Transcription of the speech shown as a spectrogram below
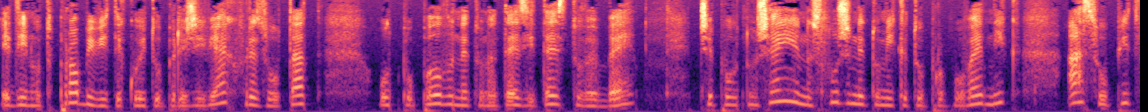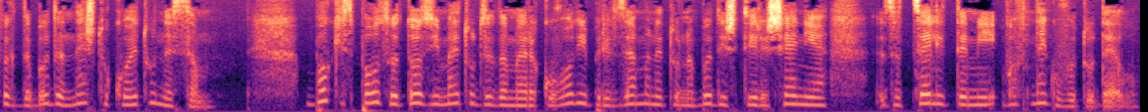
Един от пробивите, които преживях в резултат от попълването на тези тестове бе, че по отношение на служенето ми като проповедник, аз се опитвах да бъда нещо, което не съм. Бог използва този метод, за да ме ръководи при вземането на бъдещи решения за целите ми в Неговото дело.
